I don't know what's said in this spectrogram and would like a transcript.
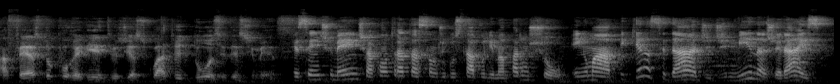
A festa ocorreria entre os dias 4 e 12 deste mês. Recentemente, a contratação de Gustavo Lima para um show em uma pequena cidade de Minas Gerais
